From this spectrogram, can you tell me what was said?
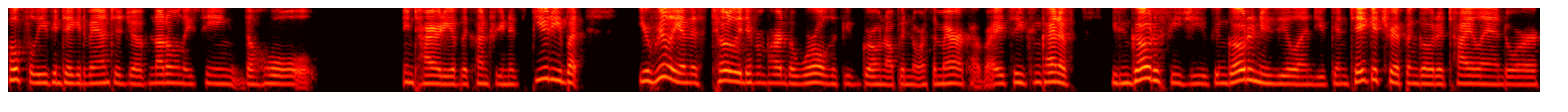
hopefully you can take advantage of not only seeing the whole entirety of the country and its beauty, but you're really in this totally different part of the world if you've grown up in North America, right? So you can kind of you can go to Fiji, you can go to New Zealand, you can take a trip and go to Thailand or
